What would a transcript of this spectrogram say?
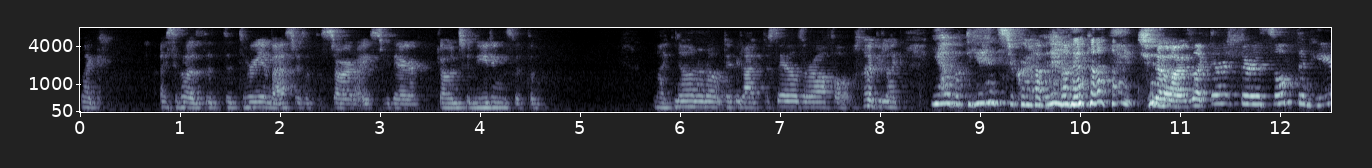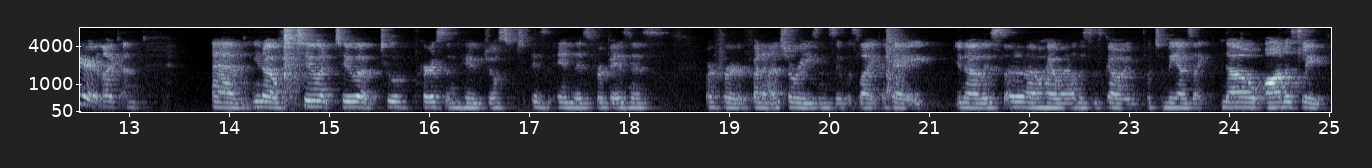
like I suppose the, the three investors at the start. I used to be there going to meetings with them. Like no, no, no. They'd be like, the sales are awful. I'd be like, yeah, but the Instagram. you know, I was like, there's there's something here. Like, and um, you know, to a to a to a person who just is in this for business or for financial reasons, it was like, okay, you know, this I don't know how well this is going, but to me, I was like, no, honestly,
